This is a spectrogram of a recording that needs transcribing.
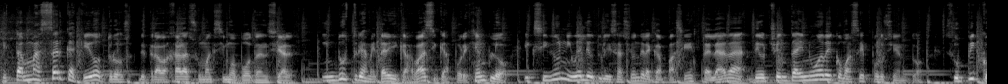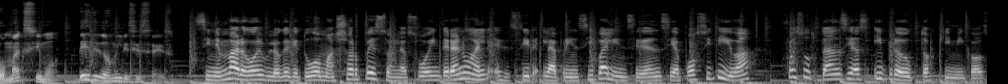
que están más cerca que otros de trabajar a su máximo potencial. Industrias metálicas básicas, por ejemplo, exhibió un nivel de utilización de la capacidad instalada de 89,6%, su pico máximo desde 2016. Sin embargo, el bloque que tuvo mayor peso en la suba interanual, es decir, la principal incidencia positiva, fue sustancias y productos químicos,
